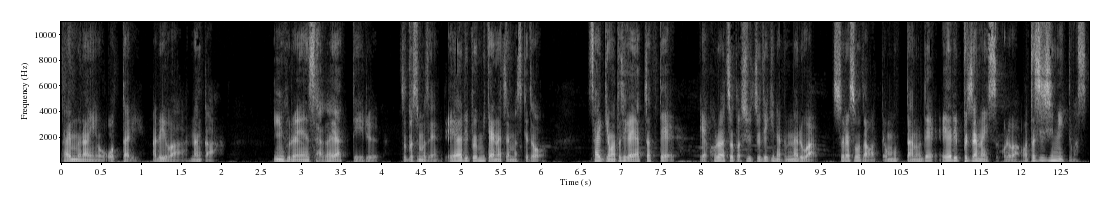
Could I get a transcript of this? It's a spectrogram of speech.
タイムラインを追ったり、あるいはなんか、インフルエンサーがやっている、ちょっとすいません、エアリプみたいになっちゃいますけど、最近私がやっちゃって、いや、これはちょっと集中できなくなるわ。そりゃそうだわって思ったので、エアリップじゃないです。これは。私自身に言ってます。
